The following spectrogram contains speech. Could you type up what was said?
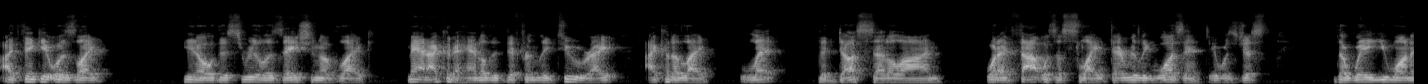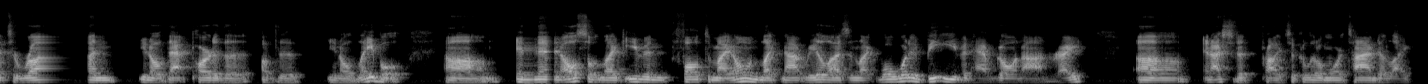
I think it was like, you know, this realization of like, man, I could have handled it differently too, right? I could have like let the dust settle on what I thought was a slight that really wasn't. It was just the way you wanted to run, you know, that part of the of the you know label. Um, and then also like even fault to my own, like not realizing like, well, what did B even have going on, right? Um, and I should have probably took a little more time to like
